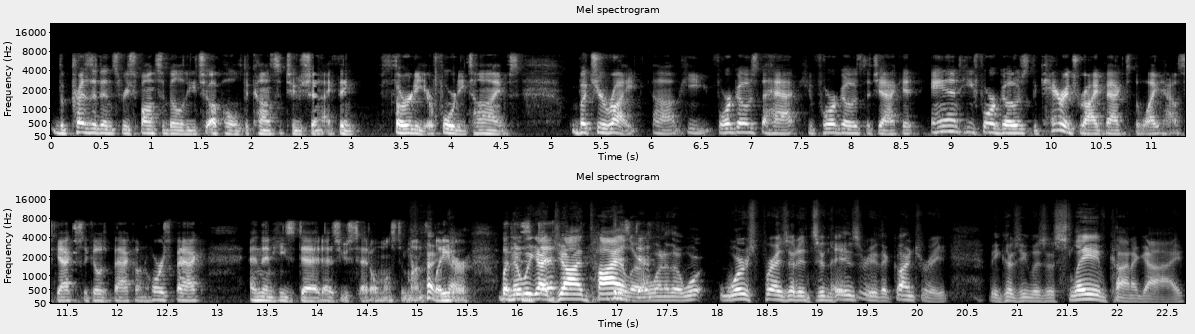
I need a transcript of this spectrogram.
the president's responsibility to uphold the Constitution, I think 30 or 40 times. But you're right. Uh, he foregoes the hat, he foregoes the jacket, and he foregoes the carriage ride back to the White House. He actually goes back on horseback and then he's dead, as you said, almost a month later. But then we got death, John Tyler, death, one of the wor- worst presidents in the history of the country, because he was a slave kind of guy.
